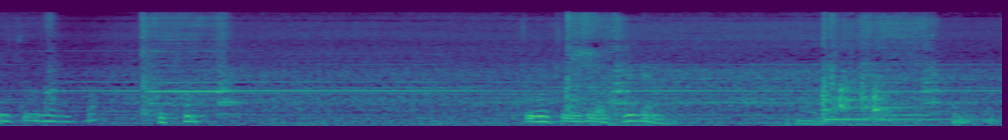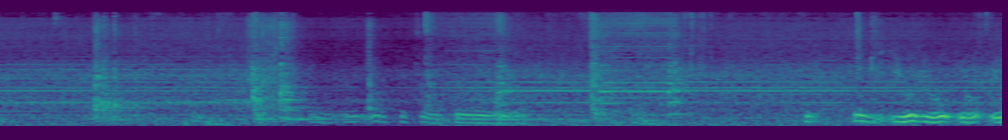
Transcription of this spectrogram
이쪽으로 해볼까? 그쵸? 쭈글쭈글 어떻게 되나? 이렇게 쭈글쭈글. 그, 그, 요, 요, 요, 요,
